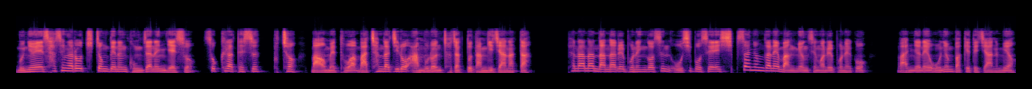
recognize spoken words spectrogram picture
무녀의 사생아로 추정되는 공자는 예수, 소크라테스, 부처, 마호메트와 마찬가지로 아무런 저작도 남기지 않았다. 편안한 나날을 보낸 것은 55세의 14년간의 망명 생활을 보내고 만년의 5년밖에 되지 않으며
